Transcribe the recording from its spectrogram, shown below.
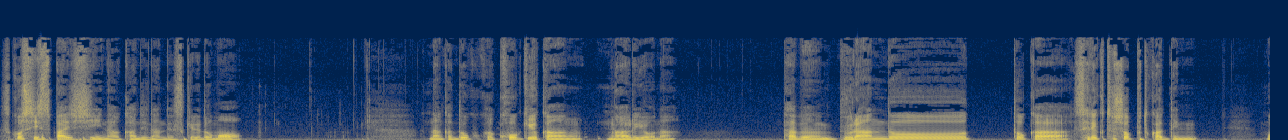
少しスパイシーな感じなんですけれども、なんかどこか高級感があるような、多分ブランドとかセレクトショップとかでもう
